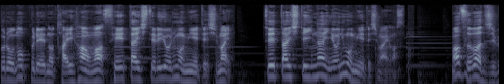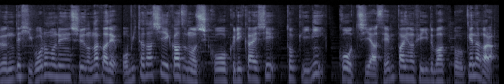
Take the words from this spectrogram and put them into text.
プロのプレーの大半は生態しているようにも見えてしまい、生態していないようにも見えてしまいます。まずは自分で日頃の練習の中でおびただしい数の思考を繰り返し、時にコーチや先輩のフィードバックを受けながら、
